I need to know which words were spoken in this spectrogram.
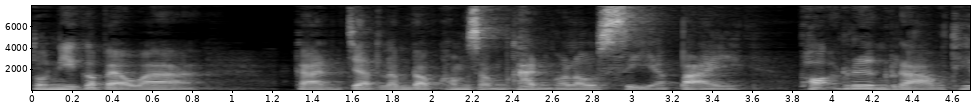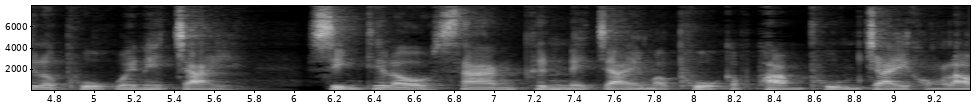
ตรงนี้ก็แปลว่า การจัดลำดับความสำคัญของเราเสียไป เพราะเรื่องราวที่เราผูกไว้ในใจ สิ่งที่เราสร้างขึ้นในใจมาผูกกับความภูมิใจของเรา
